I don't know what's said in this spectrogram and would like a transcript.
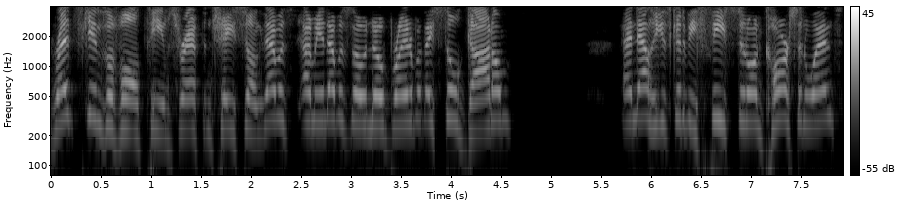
Redskins of all teams drafting Chase Young. That was, I mean, that was no no brainer, but they still got him. And now he's going to be feasting on Carson Wentz,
